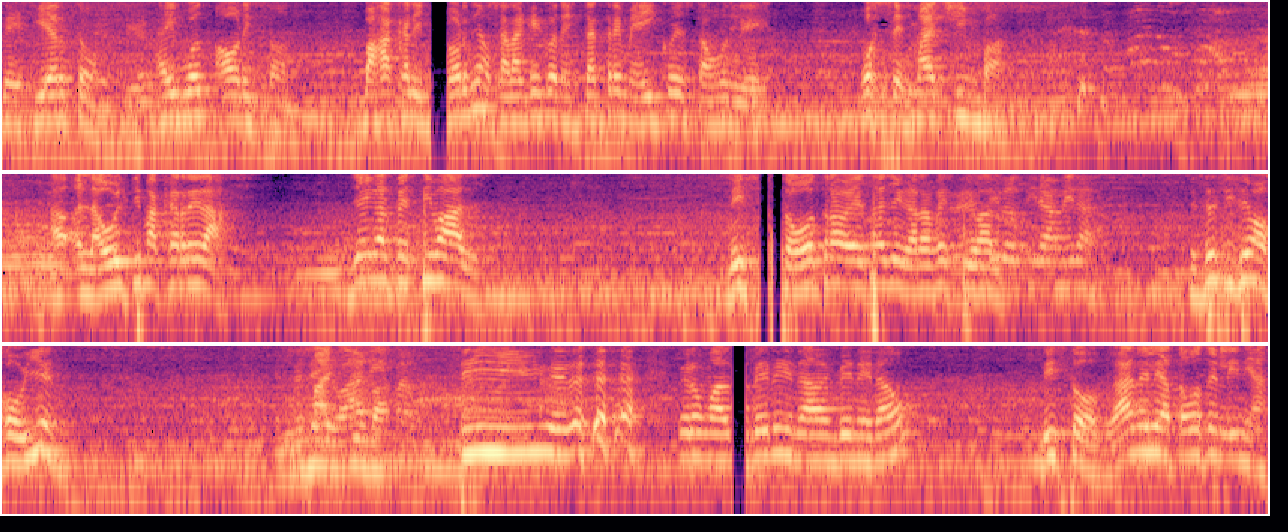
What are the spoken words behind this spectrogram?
Desierto. Desierto. Hay Wood Horizon. Baja California, o sea, la que conecta entre México y Estados Unidos. O sea, más chimba. A- La última carrera. Llega al festival. Listo, otra vez a llegar al Mira, festival. tira, mira. Ese sí se bajó bien. Ánima. Sí, pero, más envenenado, envenenado. Listo, gánele a todos en línea.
